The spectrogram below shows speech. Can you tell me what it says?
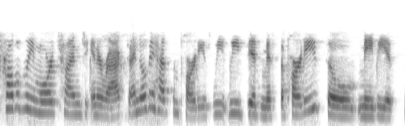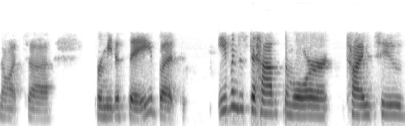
probably more time to interact. I know they had some parties. We we did miss the parties, so maybe it's not uh, for me to say. But even just to have some more time to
